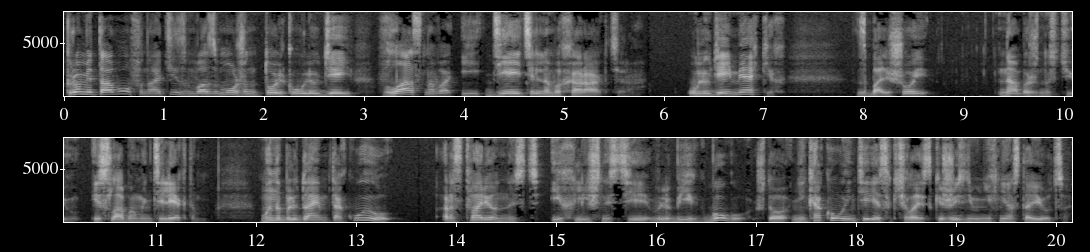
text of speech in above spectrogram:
Кроме того, фанатизм возможен только у людей властного и деятельного характера. У людей мягких, с большой набожностью и слабым интеллектом, мы наблюдаем такую растворенность их личности в любви к Богу, что никакого интереса к человеческой жизни у них не остается.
